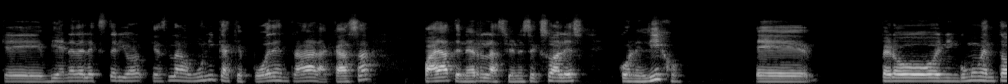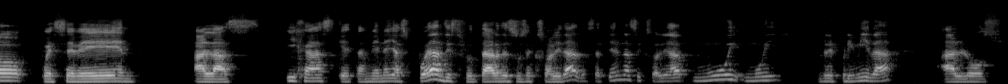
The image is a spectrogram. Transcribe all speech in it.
que viene del exterior, que es la única que puede entrar a la casa para tener relaciones sexuales con el hijo. Eh, pero en ningún momento pues se ven a las hijas que también ellas puedan disfrutar de su sexualidad. O sea, tienen una sexualidad muy, muy reprimida a los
